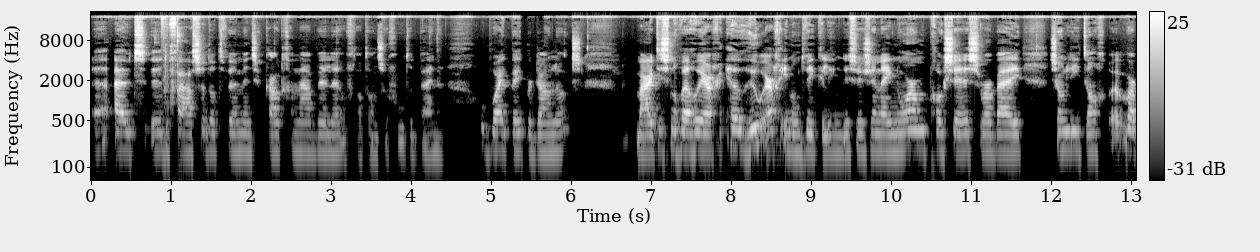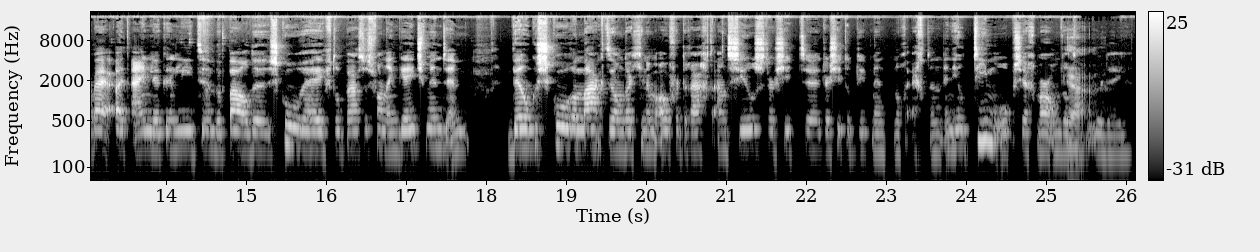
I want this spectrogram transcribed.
eh, uit eh, de fase dat we mensen koud gaan nabellen. Of althans, zo voelt het bijna op whitepaper downloads. Maar het is nog wel heel erg, heel, heel erg in ontwikkeling. Dus er is een enorm proces waarbij zo'n lead dan, eh, waarbij uiteindelijk een lead een bepaalde score heeft op basis van engagement. En welke score maakt dan dat je hem overdraagt aan sales? Daar zit, daar zit op dit moment nog echt een, een heel team op, zeg maar, om dat Ja. te beoordelen.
